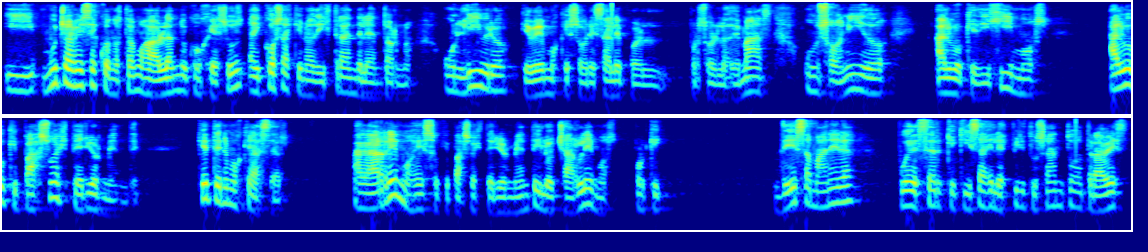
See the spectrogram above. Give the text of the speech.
Y muchas veces cuando estamos hablando con Jesús hay cosas que nos distraen del entorno. Un libro que vemos que sobresale por, por sobre los demás, un sonido, algo que dijimos, algo que pasó exteriormente. ¿Qué tenemos que hacer? Agarremos eso que pasó exteriormente y lo charlemos, porque de esa manera puede ser que quizás el Espíritu Santo a través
